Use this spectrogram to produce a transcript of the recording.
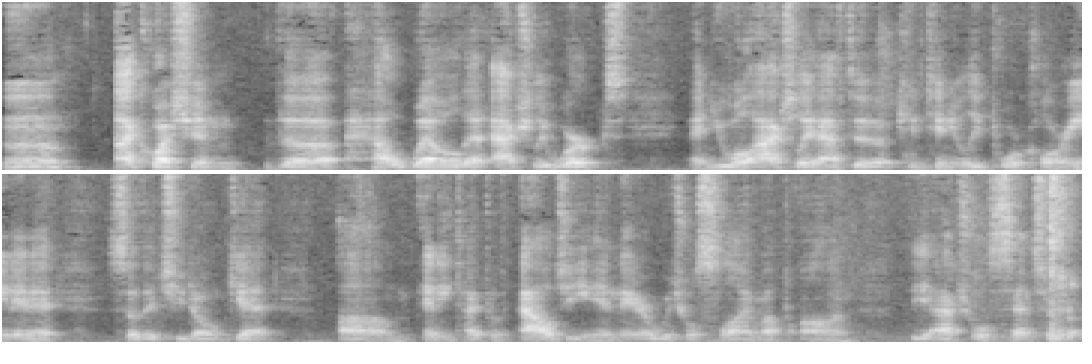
um, I question the how well that actually works. And you will actually have to continually pour chlorine in it so that you don't get um, any type of algae in there which will slime up on the actual sensor.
